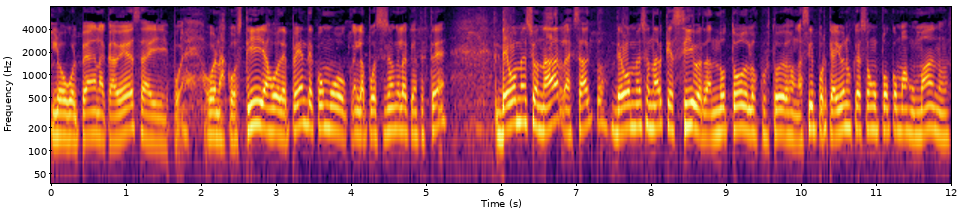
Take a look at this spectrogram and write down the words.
Lo golpean en la cabeza y pues, o en las costillas, o depende cómo, en la posición en la que esté. Debo mencionar, exacto, debo mencionar que sí, ¿verdad? No todos los custodios son así, porque hay unos que son un poco más humanos.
